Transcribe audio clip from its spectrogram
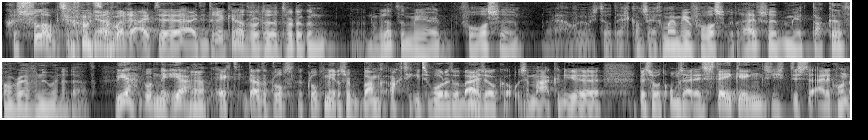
gesloopt, om het Ja. zo maar uit, te- uit te drukken. ja het, wordt, het wordt ook een, noem je dat, een meer volwassen, ja, hoe je dat echt kan zeggen, maar meer volwassen bedrijf. Ze hebben meer takken van revenue inderdaad. Ja, het wordt meer, ja, Ja. echt. Nou, dat klopt. Dat klopt. Meer een soort bankachtig iets worden waarbij Ja. ze ook, ze maken nu eh, best wel wat omzet en staking. Dus het is eigenlijk gewoon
